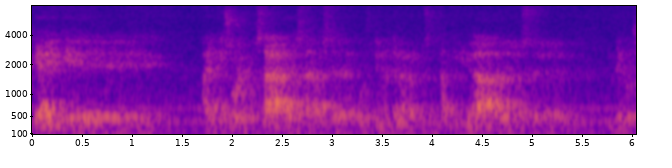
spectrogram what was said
que hay que hay que sobrepasar esas cuestiones de la representatividad de los, de los,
